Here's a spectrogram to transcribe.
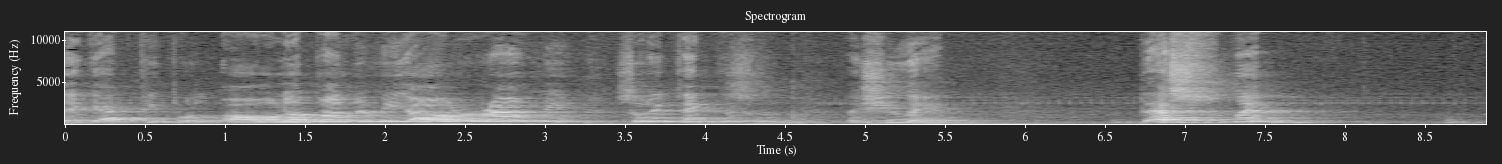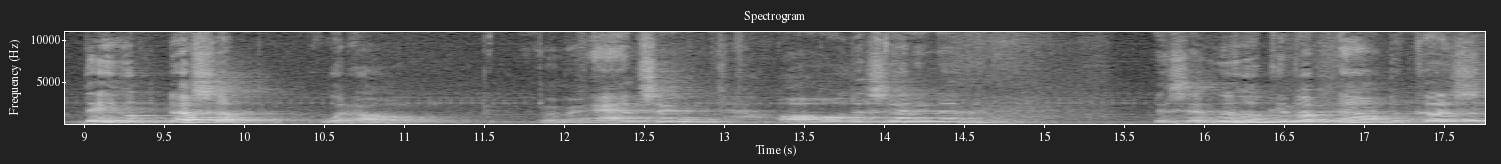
They got people all up under me, all around me, so they think this is a shoe in. That's when they hooked us up with all, remember, ANSWER, all this, that, and other. They said, we'll hook him up now because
